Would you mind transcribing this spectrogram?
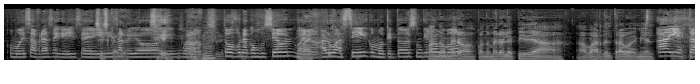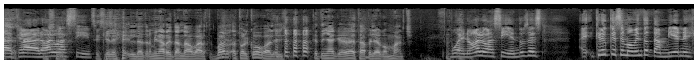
como esa frase que dice y. Lisa rió Sí. y bueno, Ah, sí. todo fue una confusión, bueno, algo así, como que todo es un Cuando quilombo. Mero, cuando Mero le pide a, a Bart el trago de miel. Ahí está, claro, algo así. Sí, sí, Que le, le termina retando a Bart. Bart, a tu alcoba, le dice. ¿Qué tenía que ver? Estaba peleado con March. Bueno, algo así. Entonces, eh, creo que ese momento también es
